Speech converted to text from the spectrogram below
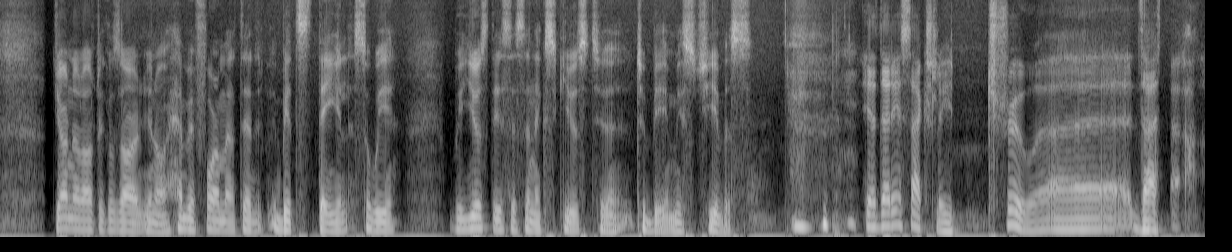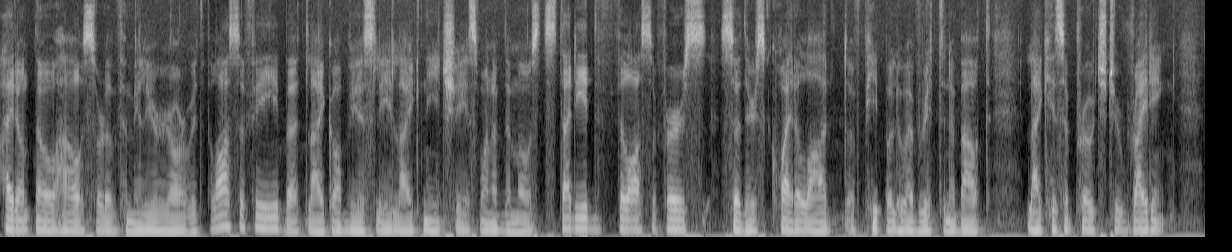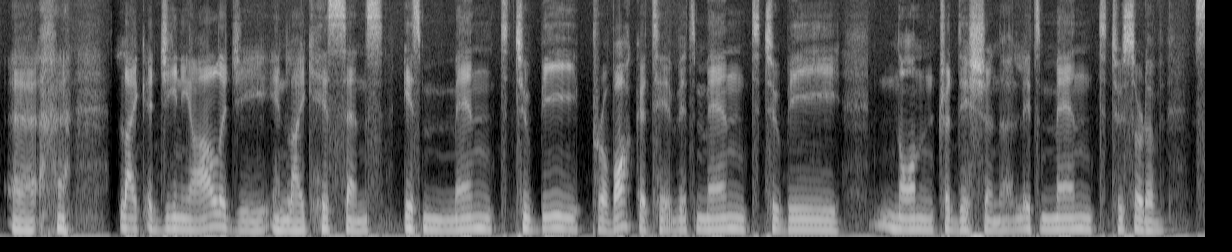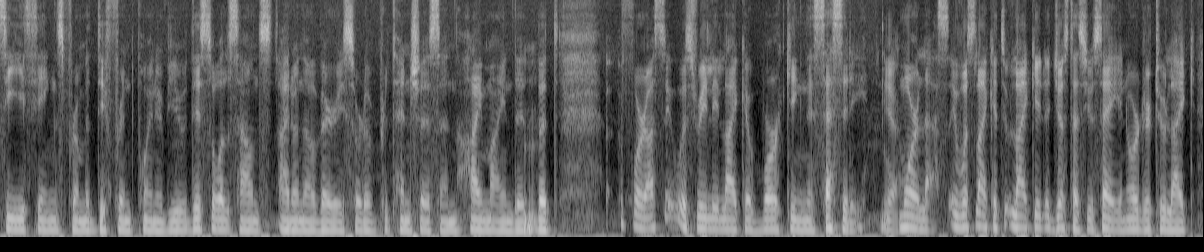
journal articles are you know heavy formatted a bit stale so we we use this as an excuse to to be mischievous Yeah, that is actually true. Uh, that I don't know how sort of familiar you are with philosophy, but like obviously, like Nietzsche is one of the most studied philosophers. So there's quite a lot of people who have written about like his approach to writing. Uh, like a genealogy in like his sense is meant to be provocative. It's meant to be non-traditional. It's meant to sort of see things from a different point of view. This all sounds i don't know very sort of pretentious and high-minded Mm. but for us it was really like a working necessity Yeah. more or less it was like a like it just as you say in order to like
